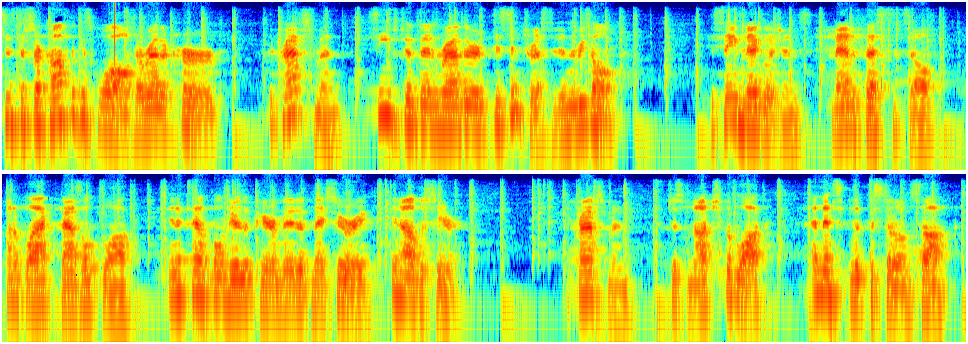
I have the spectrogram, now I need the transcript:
Since the sarcophagus walls are rather curved, the craftsman seems to have been rather disinterested in the result. The same negligence manifests itself on a black basalt block in a temple near the pyramid of Niuserre in Abusir. The craftsman just notched the block and then split the stone sock.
